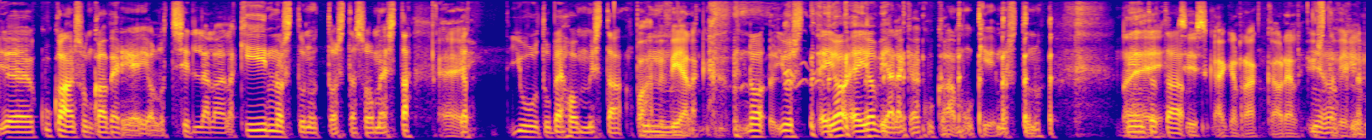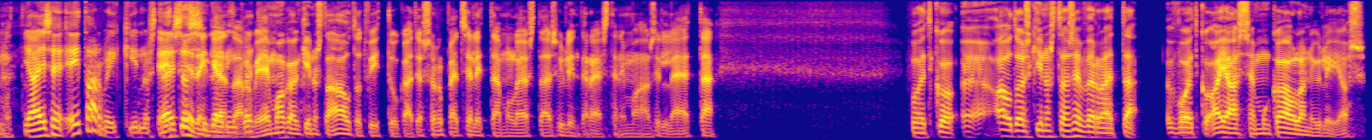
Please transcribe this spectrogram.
öö, kukaan sun kaveri ei ollut sillä lailla kiinnostunut tosta somesta Ei, ja YouTube-hommista. pahemmin kun- vieläkään. No just, ei ole, ei ole vieläkään kukaan muu kiinnostunut. No Niin, ei, tota- siis kaiken rakkaudella Joo, ystäville, kyllä. mutta... Ja ei, se, ei tarvii kiinnostaa. Ei ole tietenkään silleen tarvii. niinku, Ei muakaan kiinnosta autot vittuukaan. Että jos sä rupeat selittämään mulle jostain sylintereistä, niin mä oon silleen, että voitko, ä, auto olisi kiinnostaa sen verran, että voitko ajaa sen mun kaulan yli, jos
